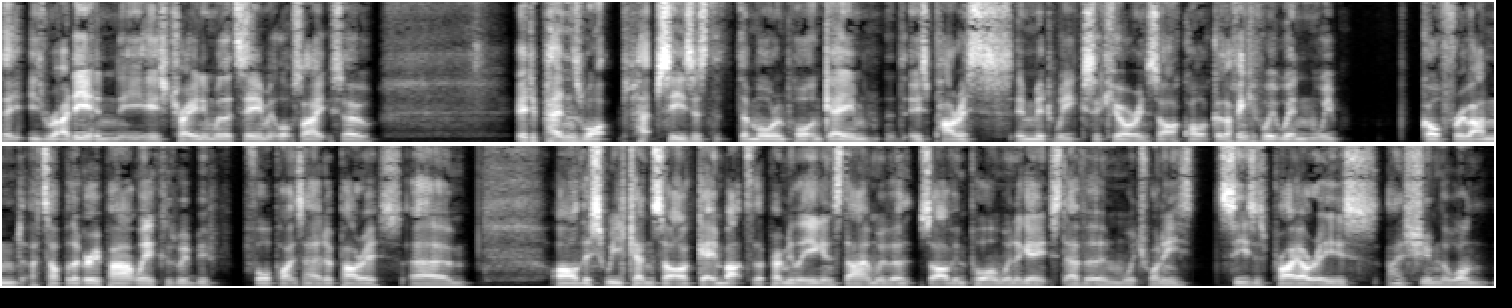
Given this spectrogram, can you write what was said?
that he's ready and he is training with the team, it looks like so. It depends what Pep sees as the, the more important game. Is Paris in midweek securing sort of quality? Because I think if we win, we go through and are top of the group, aren't we? Because we'd be four points ahead of Paris. Um, or this weekend, sort of getting back to the Premier League and starting with a sort of important win against Everton, which one he sees as priorities. I assume the one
